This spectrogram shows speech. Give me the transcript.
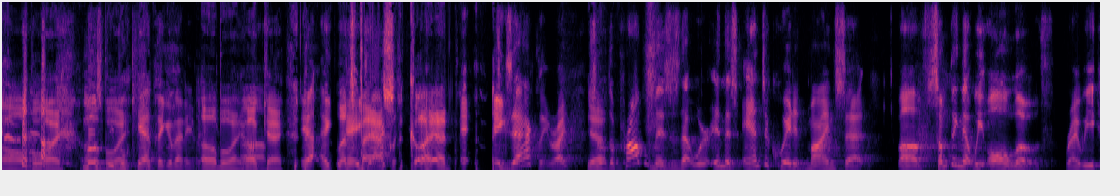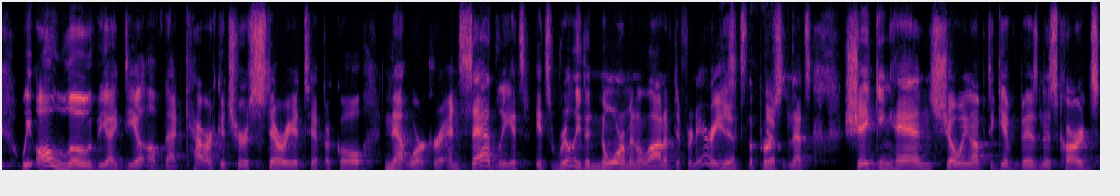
Oh boy. Oh Most boy. people can't think of anything. Oh boy. Okay. yeah, e- Let's pass. Go ahead. E- Exactly, right? Yeah. So the problem is is that we're in this antiquated mindset of something that we all loathe, right? We we all loathe the idea of that caricature stereotypical networker and sadly it's it's really the norm in a lot of different areas. Yep, It's the yep. person that's shaking hands, showing up to give business cards,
